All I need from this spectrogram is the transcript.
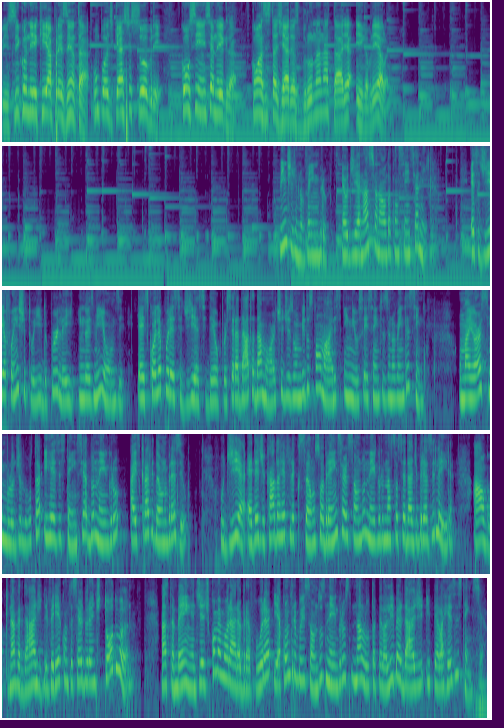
Psiconic apresenta um podcast sobre consciência negra com as estagiárias Bruna, Natália e Gabriela. Vinte de novembro é o Dia Nacional da Consciência Negra. Esse dia foi instituído por lei em 2011 e a escolha por esse dia se deu por ser a data da morte de Zumbi dos Palmares em 1695, o maior símbolo de luta e resistência do negro à escravidão no Brasil. O dia é dedicado à reflexão sobre a inserção do negro na sociedade brasileira, algo que, na verdade, deveria acontecer durante todo o ano. Mas também é dia de comemorar a bravura e a contribuição dos negros na luta pela liberdade e pela resistência.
